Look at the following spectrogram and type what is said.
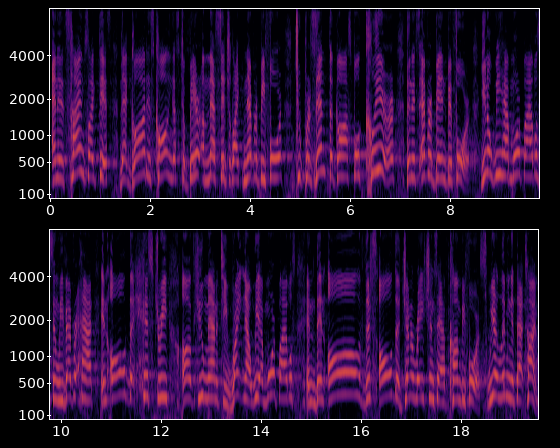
And it's times like this that God is calling us to bear a message like never before, to present the gospel clearer than it's ever been before. You know, we have more Bibles than we've ever had in all the history of humanity. Right now, we have more Bibles and than all of this, all the generations that have come before us. We are living at that time.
